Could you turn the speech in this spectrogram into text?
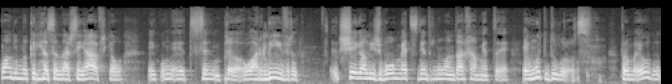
Quando uma criança nasce em África, ao ar livre, chega a Lisboa, mete-se dentro de um andar, realmente é, é muito doloroso. Eu,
